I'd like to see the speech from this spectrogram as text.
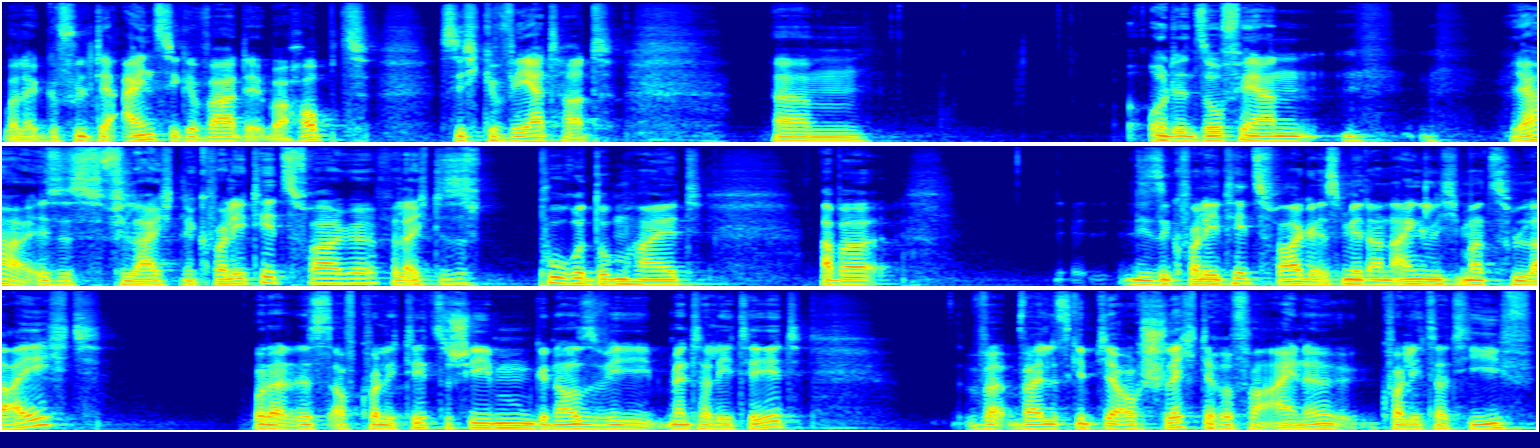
weil er gefühlt der Einzige war, der überhaupt sich gewehrt hat. Ähm, und insofern, ja, ist es vielleicht eine Qualitätsfrage, vielleicht ist es pure Dummheit, aber diese Qualitätsfrage ist mir dann eigentlich immer zu leicht oder ist auf Qualität zu schieben, genauso wie Mentalität weil es gibt ja auch schlechtere Vereine qualitativ,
